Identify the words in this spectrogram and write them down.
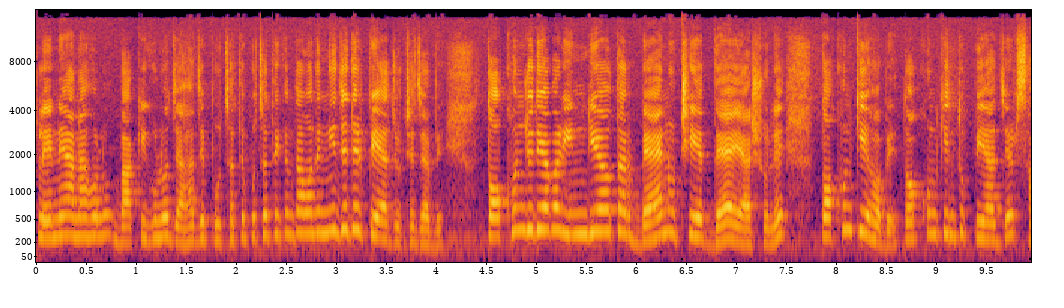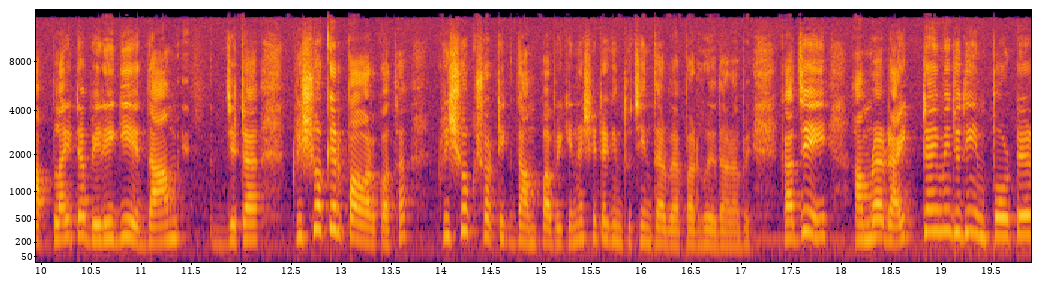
প্লেনে আনা হলো বাকিগুলো জাহাজে পৌঁছাতে পৌঁছাতে কিন্তু আমাদের নিজেদের পেঁয়াজ উঠে যাবে। তখন যদি আবার ইন্ডিয়াও তার ব্যান উঠিয়ে দেয় আসলে তখন কি হবে? তখন কিন্তু পেঁয়াজের সাপ্লাইটা বেড়ে গিয়ে দাম যেটা কৃষকের পাওয়ার কথা, কৃষক সঠিক দাম পাবে কিনা সেটা কিন্তু চিন্তার ব্যাপার হয়ে দাঁড়াবে। কাজেই আমরা রাইট টাইমে যদি ইম্পোর্টের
